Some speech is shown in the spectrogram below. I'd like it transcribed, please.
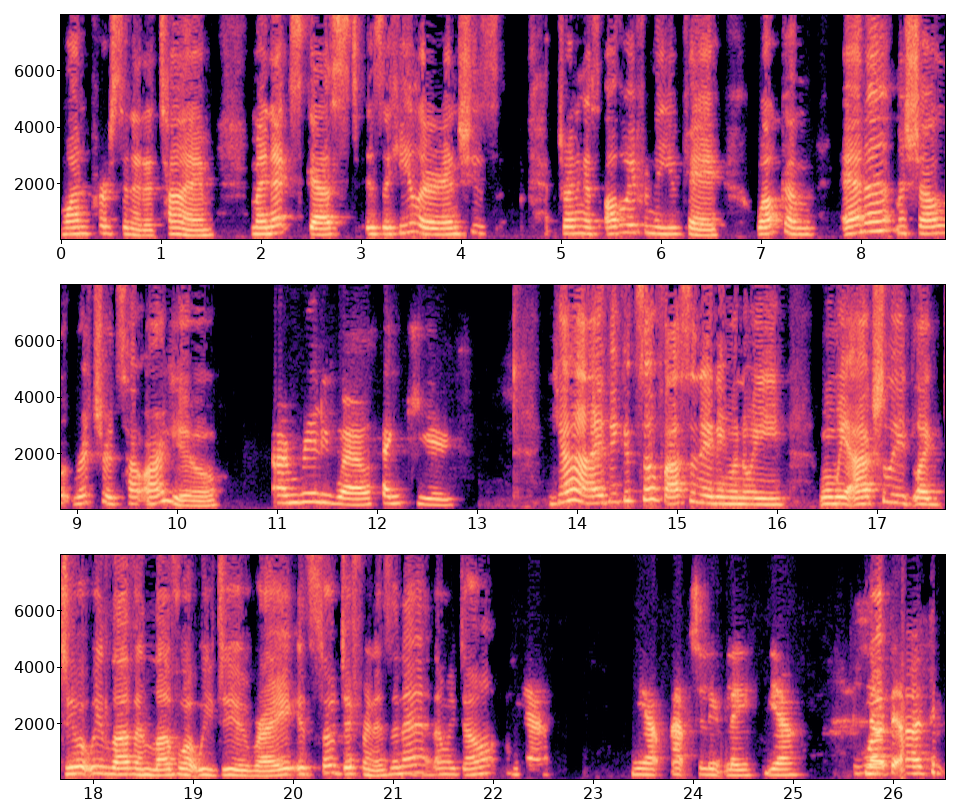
one person at a time. My next guest is a healer and she's joining us all the way from the UK. Welcome, Anna Michelle Richards. How are you? I'm really well, thank you. Yeah, I think it's so fascinating when we when we actually like do what we love and love what we do, right? It's so different, isn't it? Than we don't. Yeah. Yeah, absolutely. Yeah. What? No, I think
